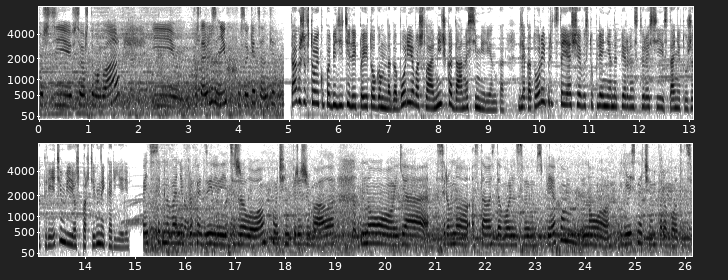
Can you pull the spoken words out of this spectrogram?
почти все, что могла, и поставили за них высокие оценки. Также в тройку победителей по итогам многоборья вошла амичка Дана Семиренко, для которой предстоящее выступление на первенстве России станет уже третьим в ее спортивной карьере. Эти соревнования проходили тяжело, очень переживала, но я все равно осталась довольна своим успехом, но есть над чем поработать.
